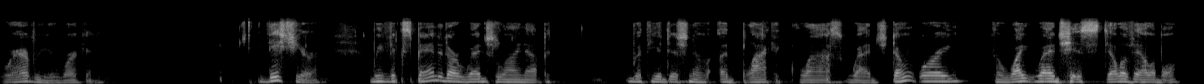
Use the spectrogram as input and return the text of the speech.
wherever you're working. This year, we've expanded our wedge lineup with the addition of a black glass wedge. Don't worry, the white wedge is still available.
